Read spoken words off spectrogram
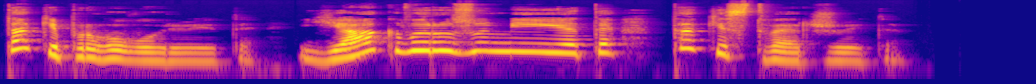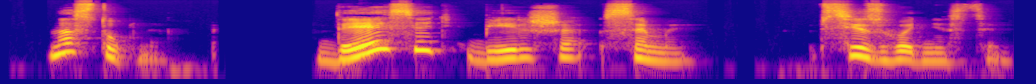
так і проговорюєте. Як ви розумієте, так і стверджуєте. Наступне. 10 більше 7. Всі згодні з цим.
